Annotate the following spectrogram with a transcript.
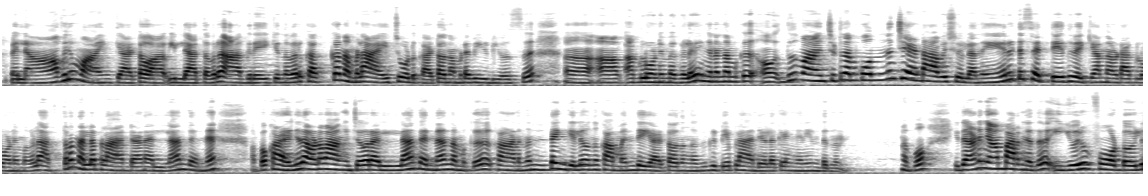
അപ്പോൾ എല്ലാവരും വാങ്ങിക്കാം കേട്ടോ ഇല്ലാത്തവർ ആഗ്രഹിക്കുന്നവർക്കൊക്കെ നമ്മൾ അയച്ചു കൊടുക്കാം കേട്ടോ നമ്മുടെ വീഡിയോസ് അഗ്ലോണിമകൾ ഇങ്ങനെ നമുക്ക് ഇത് വാങ്ങിച്ചിട്ട് നമുക്ക് ഒന്നും ചെയ്യേണ്ട ആവശ്യമില്ല. നേരിട്ട് സെറ്റ് ചെയ്ത് വെക്കാം നമ്മുടെ അഗ്ലോണിമകൾ അത്ര നല്ല പ്ലാന്റ് ആണ് എല്ലാം തന്നെ. അപ്പോൾ കഴിഞ്ഞ തവണ വാങ്ങിച്ചവർ എല്ലാം തന്നെ നമുക്ക് കാണുന്നുണ്ടെങ്കിൽ ഒന്ന് കമന്റ് ചെയ്യാം കേട്ടോ നിങ്ങൾക്ക് കിട്ടിയ പ്ലാന്റുകളൊക്കെ എങ്ങനെയുണ്ടെന്നും. അപ്പോൾ ഇതാണ് ഞാൻ പറഞ്ഞത്. ഈ ഒരു ഫോട്ടോയിൽ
